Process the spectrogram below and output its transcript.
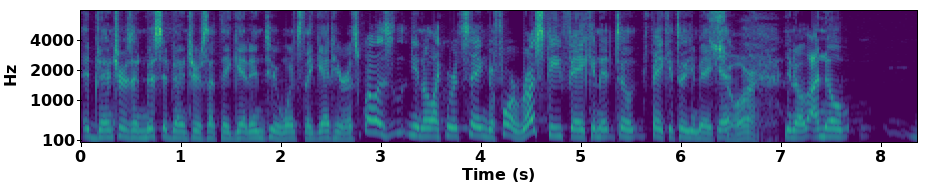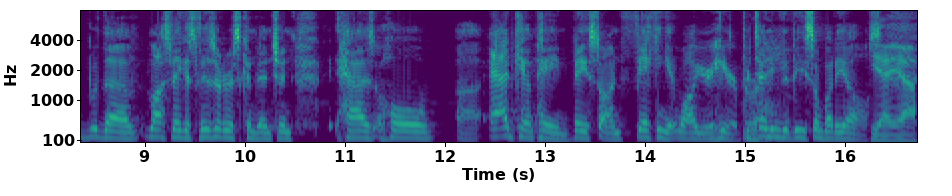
adventures and misadventures that they get into once they get here, as well as, you know, like we were saying before, Rusty faking it till fake it till you make it. Sure. You know, I know the Las Vegas Visitors Convention has a whole uh, ad campaign based on faking it while you're here, pretending Right. to be somebody else. Yeah, yeah.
